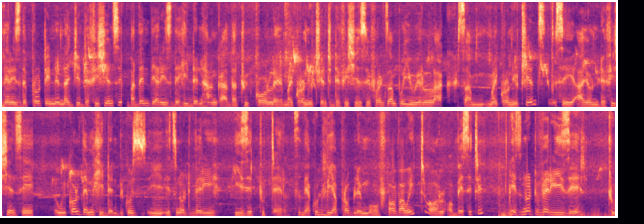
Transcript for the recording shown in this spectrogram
There is the protein energy deficiency, but then there is the hidden hunger that we call a micronutrient deficiency. For example, you will lack some micronutrients, say iron deficiency. We call them hidden because it's not very easy to tell. So there could be a problem of overweight or obesity. It's not very easy to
